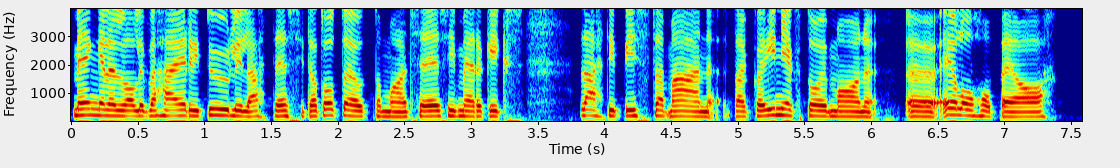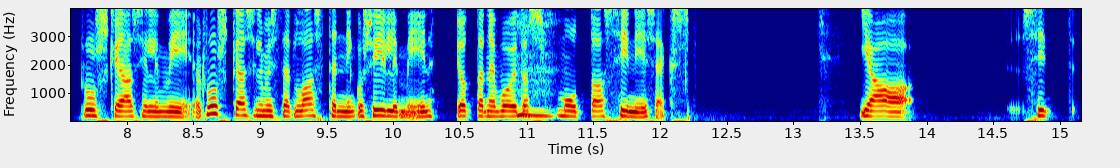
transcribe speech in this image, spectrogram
Mengelellä oli vähän eri tyyli lähteä sitä toteuttamaan, että se esimerkiksi lähti pistämään tai injektoimaan ö, elohopeaa ruskeasilmi, ruskeasilmisten lasten niin silmiin, jotta ne voitaisiin mm. muuttaa siniseksi. Ja sitten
